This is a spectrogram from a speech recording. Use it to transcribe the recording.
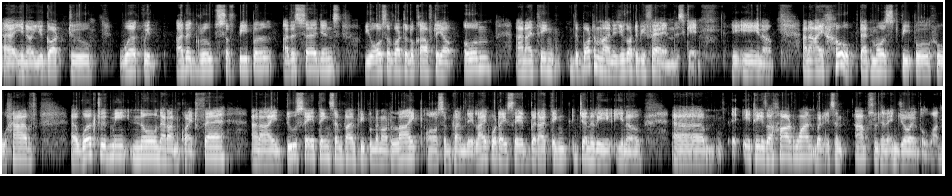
uh, you know, you got to work with other groups of people, other surgeons. You also got to look after your own. And I think the bottom line is you got to be fair in this game, you know. And I hope that most people who have uh, worked with me know that I'm quite fair and I do say things sometimes people may not like, or sometimes they like what I say. But I think generally, you know, um, it is a hard one, but it's an absolutely enjoyable one.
